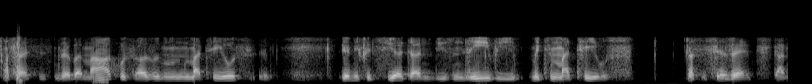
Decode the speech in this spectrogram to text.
Das heißt, jetzt sind wir bei Markus, also Matthäus identifiziert dann diesen Levi mit dem Matthäus. Das ist er selbst dann.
